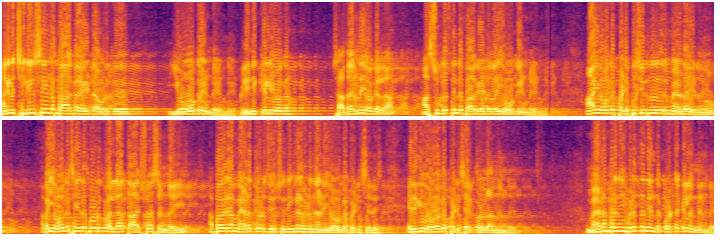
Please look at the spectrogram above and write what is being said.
അങ്ങനെ ചികിത്സയുടെ ഭാഗമായിട്ട് അവർക്ക് യോഗ ഉണ്ടായിരുന്നു. ക്ലിനിക്കൽ യോഗ സാധാരണ യോഗ അല്ല അസുഖത്തിന്റെ ഭാഗമായിട്ടുള്ള യോഗ ഉണ്ടായിരുന്നു. ആ യോഗ പഠിപ്പിച്ചിരുന്നത് ഒരു മേഡമായിരുന്നു. അപ്പൊ യോഗ ചെയ്തപ്പോൾ അവർക്ക് വല്ലാത്ത ആശ്വാസം ഉണ്ടായി. അപ്പൊ അവർ ആ മേഡത്തോട് ചോദിച്ചു നിങ്ങൾ ഇവിടെ നിന്നാണ് യോഗ പഠിച്ചത്? എനിക്ക് യോഗ പഠിച്ചാൽ കൊള്ളാമെന്നുണ്ട്. മാഡം പറഞ്ഞു ഇവിടെ തന്നെ ഉണ്ട് കോട്ടക്കൽ തന്നെ ഉണ്ട്.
